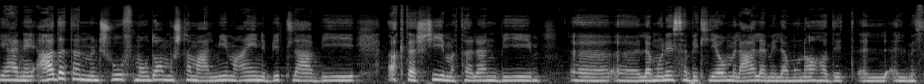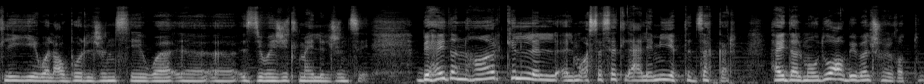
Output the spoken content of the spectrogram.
يعني عادة بنشوف موضوع مجتمع الميم عين بيطلع بأكثر شيء مثلا ب آه، آه، لمناسبة اليوم العالمي لمناهضة المثلية والعبور الجنسي وازدواجية آه، الميل الجنسي. بهيدا النهار كل المؤسسات الإعلامية بتتذكر هيدا الموضوع وبيبلشوا يغطوا.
